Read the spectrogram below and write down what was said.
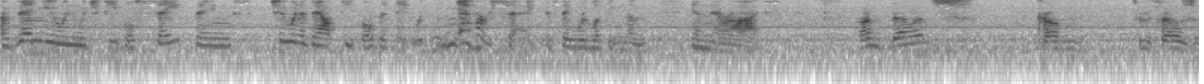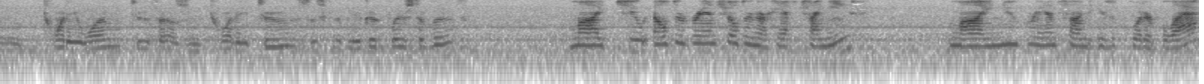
a, venue in which people say things to and about people that they would never say if they were looking them in their eyes. On balance, come 2021, 2022, is this going to be a good place to live? My two elder grandchildren are half Chinese. My new grandson is a quarter black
